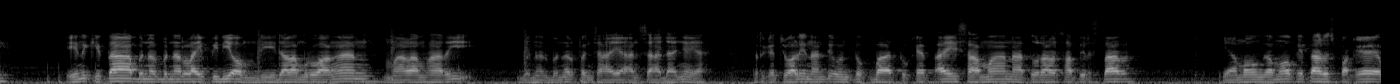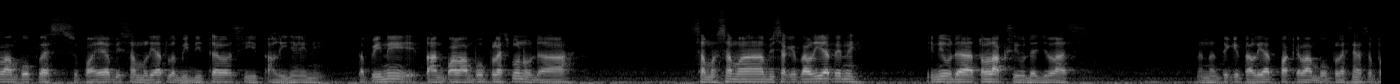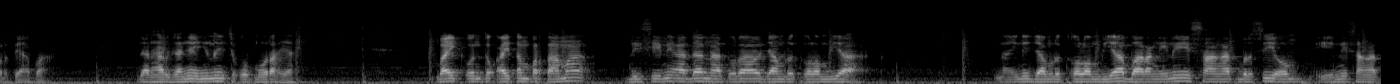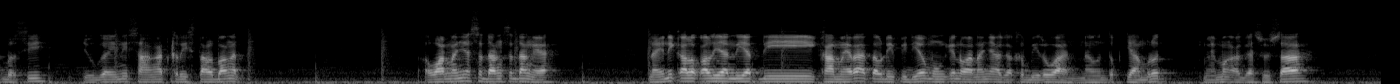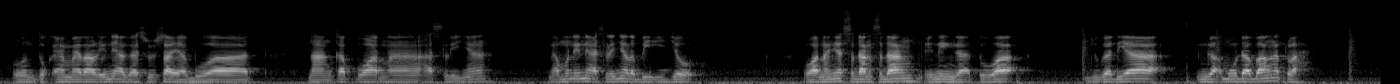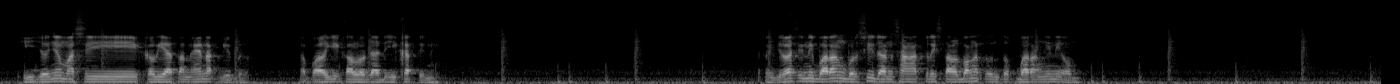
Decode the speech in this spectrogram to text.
ini kita benar-benar live video Om di dalam ruangan malam hari. Benar-benar pencahayaan seadanya ya. Terkecuali nanti untuk batu cat eye sama natural sapphire star. Ya mau nggak mau kita harus pakai lampu flash supaya bisa melihat lebih detail si talinya ini. Tapi ini tanpa lampu flash pun udah sama-sama bisa kita lihat ini ini udah telak sih udah jelas. Dan nanti kita lihat pakai lampu flashnya seperti apa. Dan harganya ini cukup murah ya. Baik untuk item pertama di sini ada natural jamrud Colombia Nah ini jamrud Colombia barang ini sangat bersih om. Ini sangat bersih Juga ini sangat kristal banget. Warnanya sedang-sedang ya Nah ini kalau kalian lihat di kamera atau di video mungkin warnanya agak kebiruan. Nah untuk jamrud memang agak susah. Untuk emerald ini agak susah ya buat nangkap warna aslinya. Namun ini aslinya lebih hijau. Warnanya sedang-sedang ini enggak tua. Juga dia nggak muda banget lah. Hijaunya masih kelihatan enak gitu. Apalagi kalau udah diikat ini yang jelas ini barang bersih dan sangat kristal banget untuk barang ini om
